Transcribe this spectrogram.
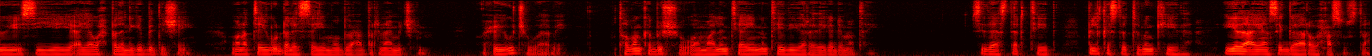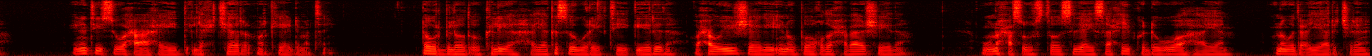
uu i siiyey ayaa wax badan iga beddeshay waana tay igu dhalisay mawduuca barnaamijkan. Wuxuu igu jawaabay tobanka bishu waa maalintii ay inantaydii yareed iga dhimatay. Sidaas darteed bil kasta tobankeeda iyada ayaan si gaara u xasuustaa. Inantiisu waxa ahayd lix jeer markii ay dhimatay dhowr bilood oo keli ah ayaa ka soo wareegtay geerida. Waxa uu ii sheegay inuu booqdo xabaasheeda. Uuna xasuusto sidii ay saaxiibka dhow u ahaayeen una wada ciyaari jireen.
